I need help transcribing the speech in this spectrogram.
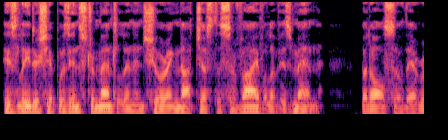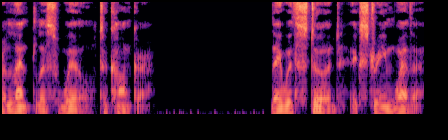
His leadership was instrumental in ensuring not just the survival of his men, but also their relentless will to conquer. They withstood extreme weather,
